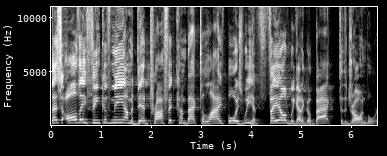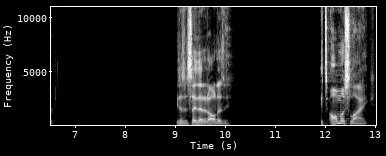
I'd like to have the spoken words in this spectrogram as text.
That's all they think of me. I'm a dead prophet, come back to life. Boys, we have failed. We got to go back to the drawing board. He doesn't say that at all, does he? It's almost like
